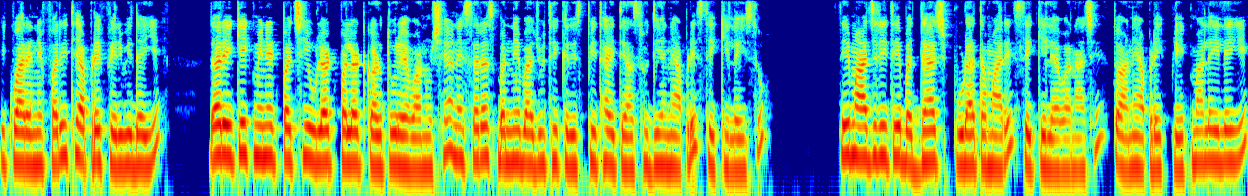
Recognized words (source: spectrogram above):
એકવાર એને ફરીથી આપણે ફેરવી દઈએ દર એક એક મિનિટ પછી ઉલટ પલટ કરતું રહેવાનું છે અને સરસ બંને બાજુથી ક્રિસ્પી થાય ત્યાં સુધી એને આપણે શેકી લઈશું. સેમ આ જ રીતે બધા જ પૂડા તમારે શેકી લેવાના છે, તો આને આપણે એક પ્લેટમાં લઈ લઈએ.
